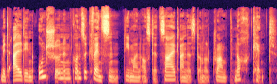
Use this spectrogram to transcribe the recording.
mit all den unschönen Konsequenzen, die man aus der Zeit eines Donald Trump noch kennt.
